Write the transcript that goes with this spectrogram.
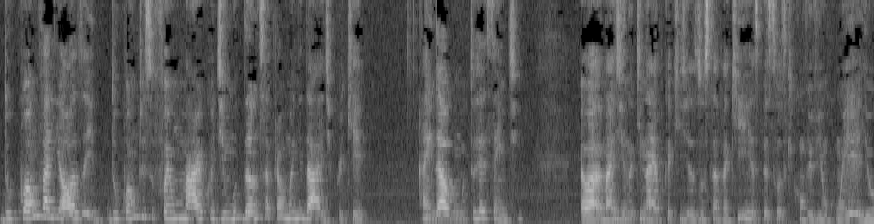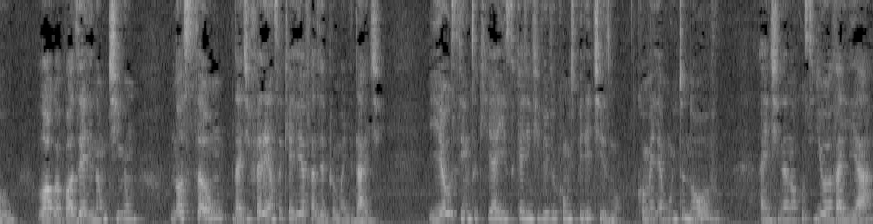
do quão valiosa e do quanto isso foi um marco de mudança para a humanidade, porque ainda é algo muito recente. Eu imagino que na época que Jesus estava aqui, as pessoas que conviviam com ele ou logo após ele não tinham noção da diferença que ele ia fazer para a humanidade. E eu sinto que é isso que a gente vive com o Espiritismo. Como ele é muito novo, a gente ainda não conseguiu avaliar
